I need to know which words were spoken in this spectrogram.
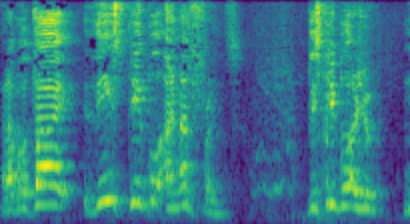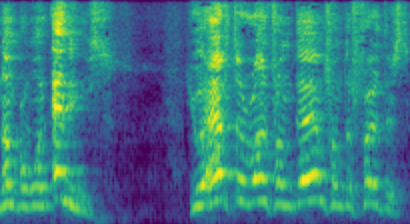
Rabotai, these people are not friends. These people are your number one enemies. You have to run from them from the furthest.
